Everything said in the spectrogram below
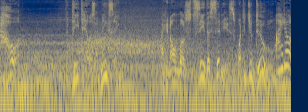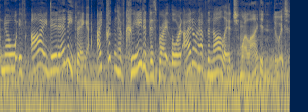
How? The detail is amazing. I can almost see the cities. What did you do? I don't know if I did anything. I couldn't have created this, Bright Lord. I don't have the knowledge. Well, I didn't do it.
